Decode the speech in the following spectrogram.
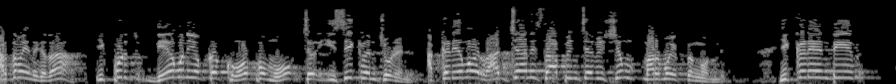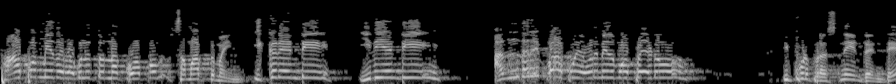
అర్థమైంది కదా? ఇప్పుడు దేవుని యొక్క కోపము చ- ఈ సీక్వెన్స్ చూడండి. అక్కడేమో రాజ్యాన్ని స్థాపించే విషయం మర్మయుక్తంగా ఉంది. ఇక్కడేంటి? పాపం మీద రగులుతున్న కోపం సమాప్తమైంది. ఇక్కడేంటి? ఇది ఏంటి? అందరి పాపం ఎవరి మీద మోపాడు? ఇప్పుడు ప్రశ్న ఏంటంటే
